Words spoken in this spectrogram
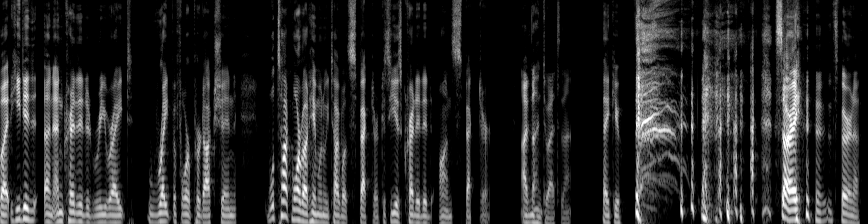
But he did an uncredited rewrite right before production. We'll talk more about him when we talk about Spectre, because he is credited on Spectre. I have nothing to add to that. Thank you. Sorry. it's fair enough.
